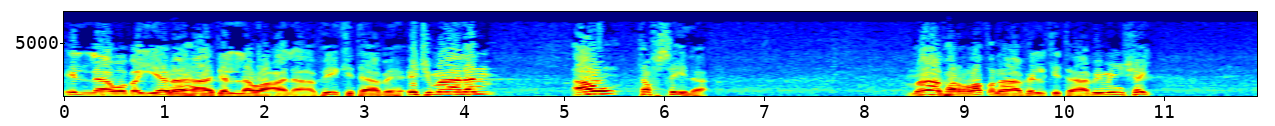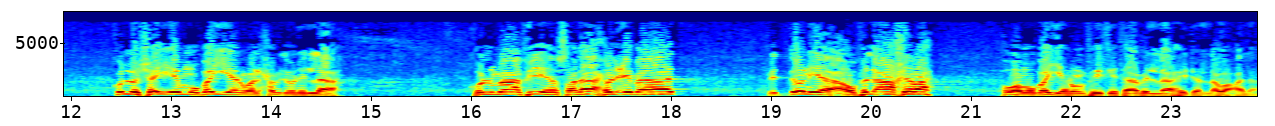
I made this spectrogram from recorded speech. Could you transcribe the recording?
إلا وبينها جل وعلا في كتابه اجمالا أو تفصيلا. ما فرطنا في الكتاب من شيء. كل شيء مبين والحمد لله. كل ما فيه صلاح العباد في الدنيا أو في الآخرة هو مبين في كتاب الله جل وعلا.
